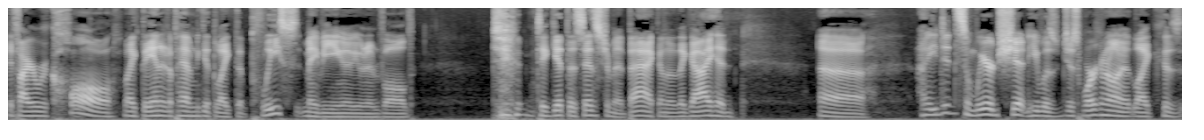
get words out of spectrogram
if I recall like they ended up having to get like the police maybe even involved to, to get this instrument back and then the guy had uh he did some weird shit he was just working on it like because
